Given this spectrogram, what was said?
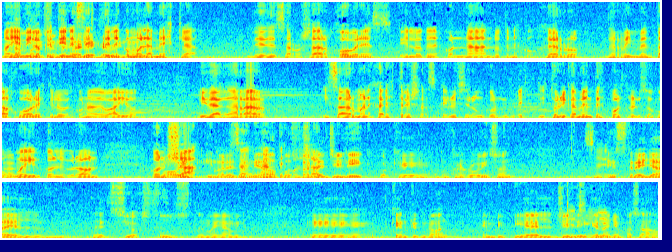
Miami lo que tiene es, tiene como la mezcla de desarrollar jóvenes, que lo tenés con Nan, lo tenés con Gerro, de reinventar jugadores, que lo ves con Adebayo, y de agarrar y saber manejar estrellas, que lo hicieron con... Históricamente Spolstra lo hizo con Claro. Wade, con LeBron, con no, Shaq. y, no les da miedo apostarle Shaq. al G-League porque Duncan Robinson, Sí. estrella del, del Seahawks Fools de Miami. Eh, Kendrick Nunn, MVP del G-League el año pasado.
